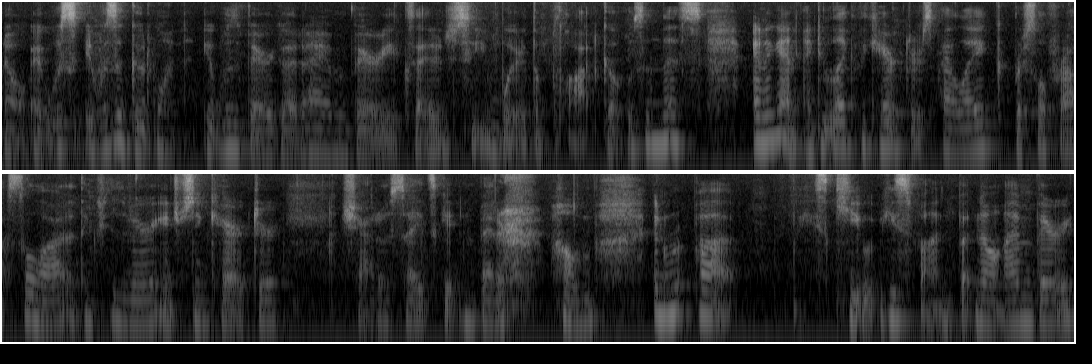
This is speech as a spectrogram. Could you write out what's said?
no it was it was a good one. It was very good. I am very excited to see where the plot goes in this. And again i do like the characters. I like bristle frost a lot. I think she's a very interesting character. Shadow sight's getting better. Um and uh he's cute. He's fun. But no i'm very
